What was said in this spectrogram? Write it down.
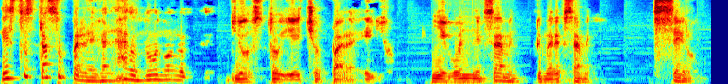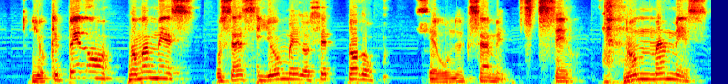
esto está súper regalado, no, no, no. Yo estoy hecho para ello. Llegó el examen, primer examen, cero. Yo, ¿qué pedo? No mames. O sea, si yo me lo sé todo. Segundo examen, cero. No mames.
